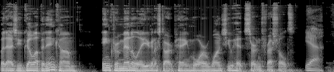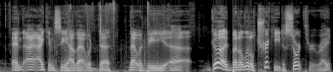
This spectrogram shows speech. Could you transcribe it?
But as you go up in income, incrementally, you're going to start paying more once you hit certain thresholds. Yeah. And I, I can see how that would uh, that would be uh, good, but a little tricky to sort through, right?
